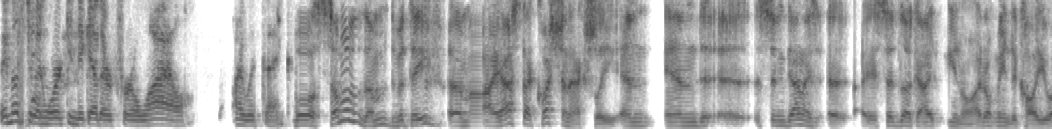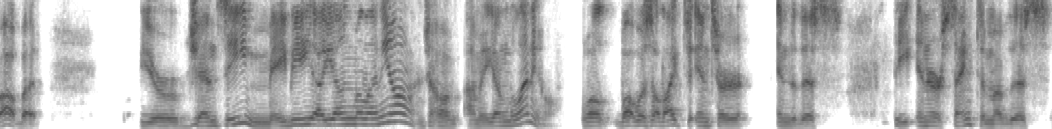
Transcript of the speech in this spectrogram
They must have been working together for a while, I would think. Well, some of them, but they've. Um, I asked that question actually, and and uh, sitting down, I, uh, I said, look, I you know I don't mean to call you out, but you're Gen Z, maybe a young millennial. And so I'm a young millennial. Well, what was it like to enter into this, the inner sanctum of this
